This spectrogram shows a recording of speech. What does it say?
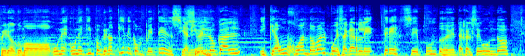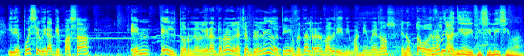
pero como un, un equipo que no tiene competencia a Sí. nivel local y que aún jugando mal puede sacarle 13 puntos de ventaja al segundo y después se verá qué pasa en el torneo, el gran torneo que la Champions League, tiene que enfrentar al Real Madrid, ni más ni menos, en octavos de Para mí final. la tiene dificilísima.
